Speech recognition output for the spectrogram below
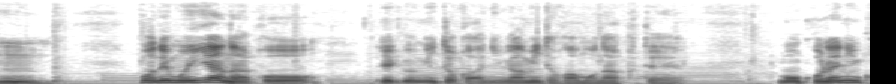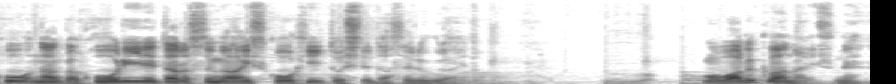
うん。もうでも嫌な、こう、えぐみとか苦みとかもなくて、もうこれにこう、なんか氷入れたらすぐアイスコーヒーとして出せるぐらいの。もう悪くはないですね。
